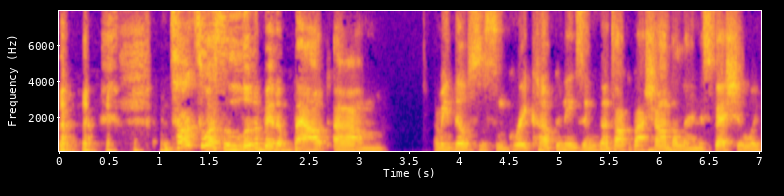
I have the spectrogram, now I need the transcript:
Talk to us a little bit about. Um, I mean, those are some great companies, and we're going to talk about mm-hmm. Shondaland especially,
